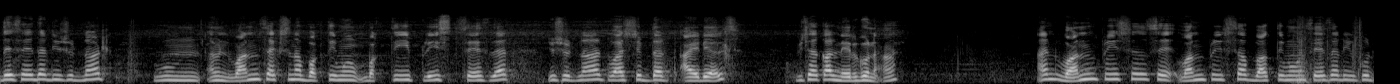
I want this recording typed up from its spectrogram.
they say that you should not I mean one section of bhakti bhakti priest says that you should not worship that ideals which are call nirguna and one priest one priest of bhakti movement says that you could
